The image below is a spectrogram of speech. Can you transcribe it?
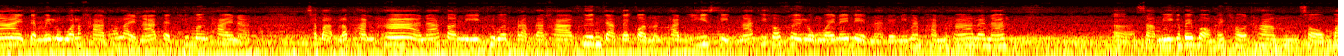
ง่าย แต่ไม่รู้ว่าราคาเท่าไหร่นะ แต่ที่เมืองไทยนะฉบับละพันห้านะ ตอนนี้คือมันปรับราคาขึ้นจากแต่ก่อนมันพันยี่สิบนะที่เขาเคยลงไว้ในเน็ตนะเดี๋ยวนี้มันพันห้าแล้วนะสามีก็ไปบอกให้เขาทำสองใบ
